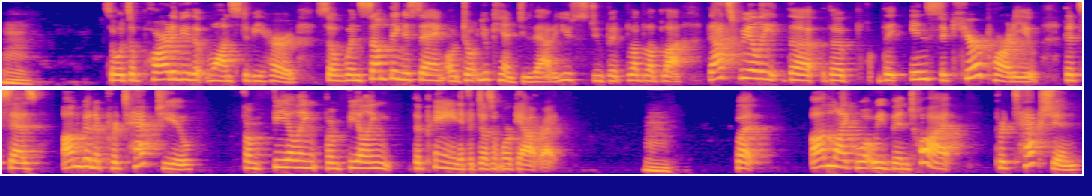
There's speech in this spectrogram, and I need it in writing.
Hmm. So it's a part of you that wants to be heard. So when something is saying, "Oh, don't you can't do that," "Are you stupid?" blah blah blah, that's really the the the insecure part of you that says, "I'm going to protect you from feeling from feeling the pain if it doesn't work out right." Mm. But unlike what we've been taught, protection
